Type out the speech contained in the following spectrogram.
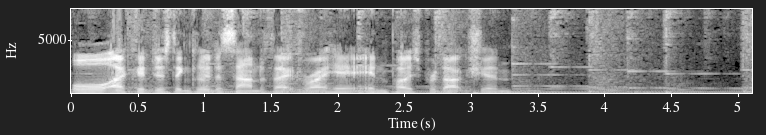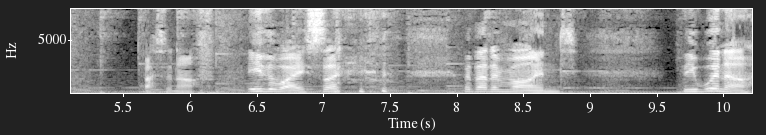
Or I could just include a sound effect right here in post production. That's enough. Either way, so with that in mind, the winner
